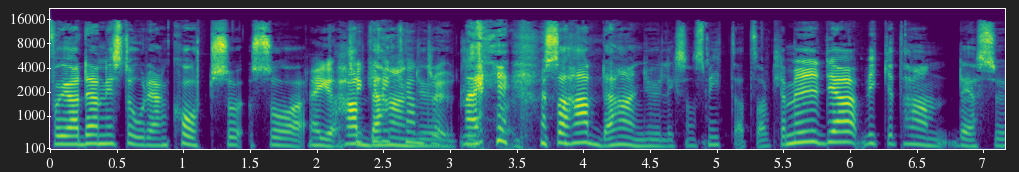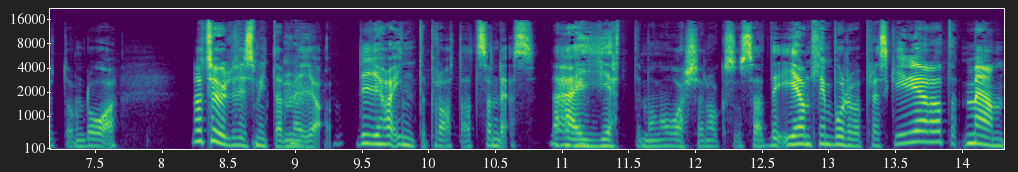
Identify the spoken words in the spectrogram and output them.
för jag den historien kort så, så Nej, hade han ju... nej, så hade han ju liksom smittats av klamydia, vilket han dessutom då naturligtvis smittade mig av. Vi har inte pratat sedan dess. Det här är jättemånga år sedan också, så det egentligen borde vara preskriberat, men,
